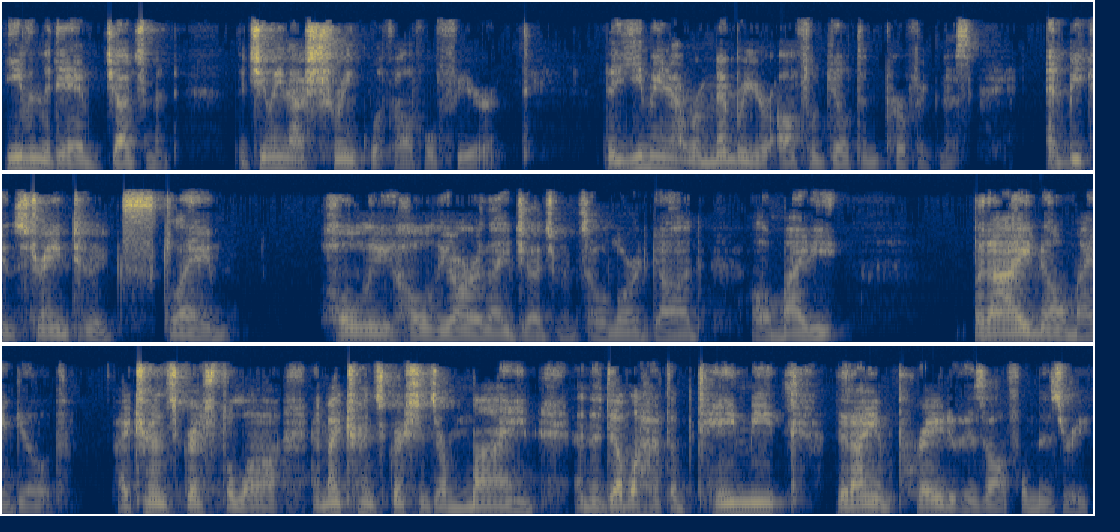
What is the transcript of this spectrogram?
even the day of judgment, that ye may not shrink with awful fear, that ye may not remember your awful guilt and perfectness, and be constrained to exclaim, Holy, holy are thy judgments, O Lord God Almighty. But I know my guilt. I transgressed the law, and my transgressions are mine, and the devil hath obtained me, that I am prey to his awful misery.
